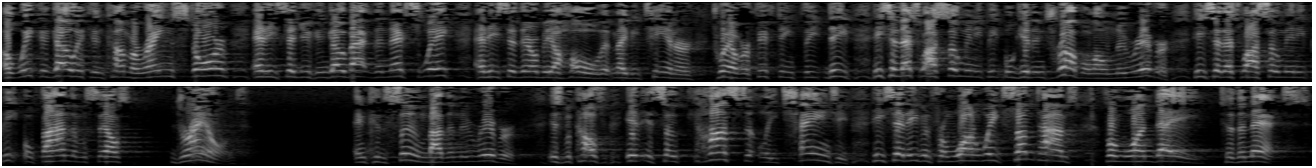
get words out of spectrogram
a week ago. It can come a rainstorm. And he said you can go back the next week and he said there'll be a hole that may be 10 or 12 or 15 feet deep. He said that's why so many people get in trouble on New River. He said that's why so many people find themselves drowned and consumed by the New River is because it is so constantly changing. He said even from one week, sometimes from one day to the next,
